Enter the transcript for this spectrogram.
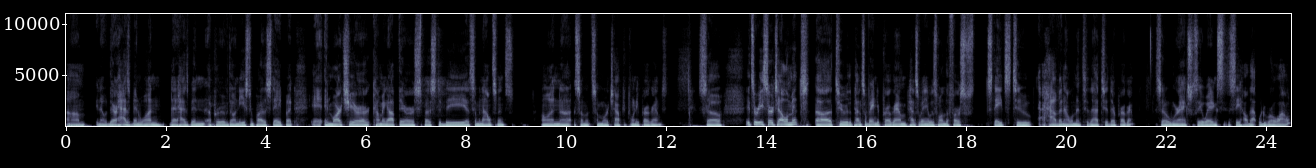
Um, you know, there has been one that has been approved on the eastern part of the state, but in March here coming up, there are supposed to be uh, some announcements on uh, some some more Chapter 20 programs. So it's a research element uh, to the Pennsylvania program. Pennsylvania was one of the first states to have an element to that to their program. So we're anxiously awaiting to see how that would roll out.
